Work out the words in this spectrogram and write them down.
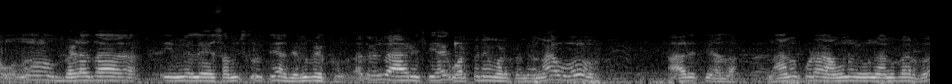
ಅವನು ಬೆಳೆದ ಹಿನ್ನೆಲೆ ಸಂಸ್ಕೃತಿ ಅದಿರಬೇಕು. ಅದರಿಂದ ಆ ರೀತಿಯಾಗಿ ವರ್ತನೆ ಮಾಡ್ತಾನೆ. ನಾವು ಆ ರೀತಿ ಅಲ್ಲ. ನಾನು ಕೂಡ ಅವನು ಇವನು ಅನ್ನಬಾರ್ದು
